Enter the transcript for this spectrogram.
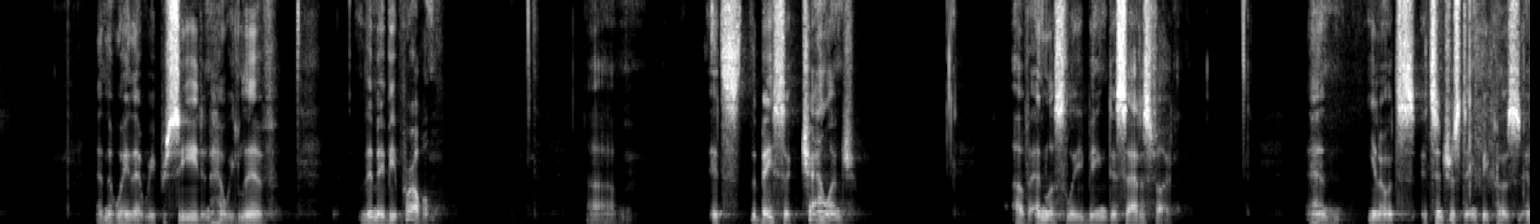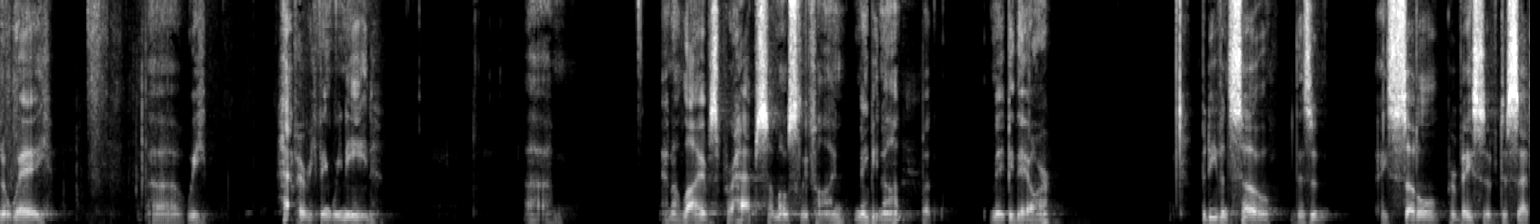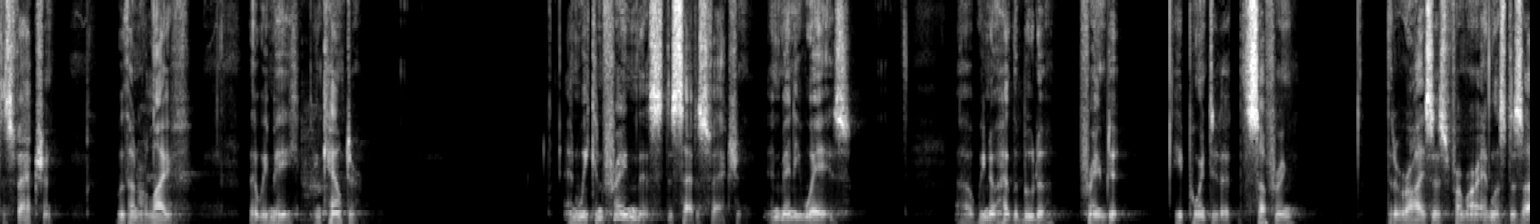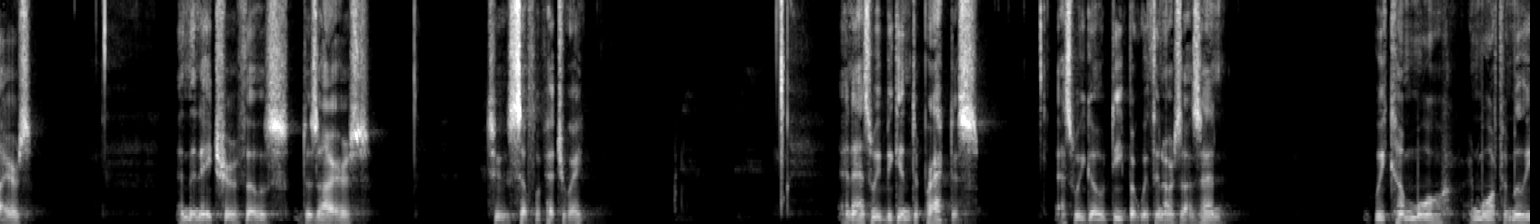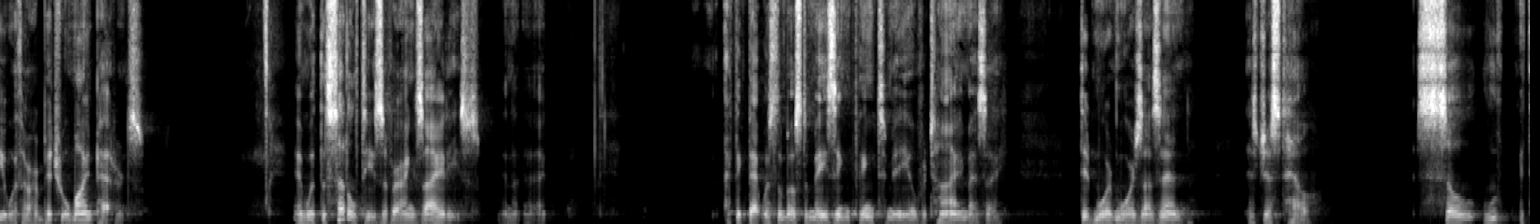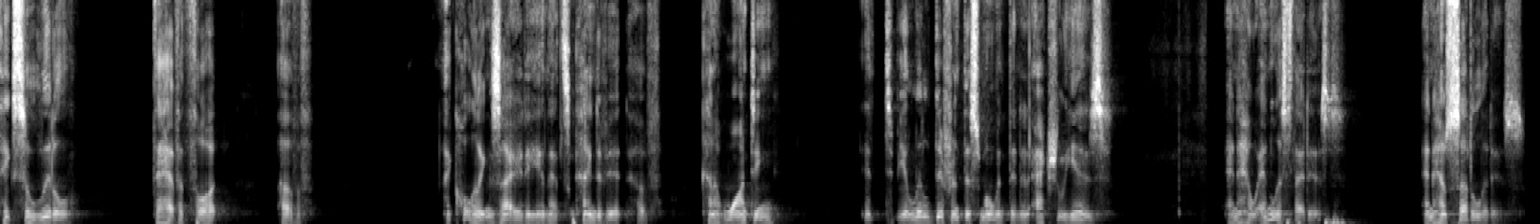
and the way that we proceed and how we live, there may be a problem. Um, it's the basic challenge of endlessly being dissatisfied. And, you know, it's, it's interesting because, in a way, uh, we have everything we need. Um, and our lives perhaps are mostly fine, maybe not, but Maybe they are. But even so, there's a, a subtle, pervasive dissatisfaction within our life that we may encounter. And we can frame this dissatisfaction in many ways. Uh, we know how the Buddha framed it. He pointed at suffering that arises from our endless desires and the nature of those desires to self perpetuate. And as we begin to practice, as we go deeper within our zazen, we come more and more familiar with our habitual mind patterns and with the subtleties of our anxieties. And I, I think that was the most amazing thing to me over time as I did more and more zazen, is just how so it takes so little to have a thought of I call it anxiety, and that's kind of it, of kind of wanting it to be a little different this moment than it actually is. And how endless that is, and how subtle it is.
